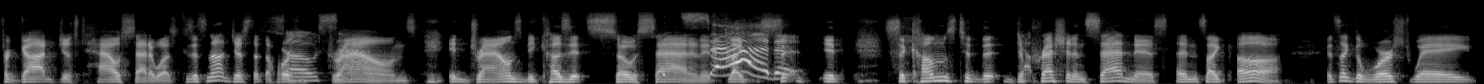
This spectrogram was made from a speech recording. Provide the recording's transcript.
forgot just how sad it was because it's not just that the horse So drowns; it drowns because it's so sad, and It's it's like it succumbs to the depression and sadness, and it's like, oh, it's like the worst way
